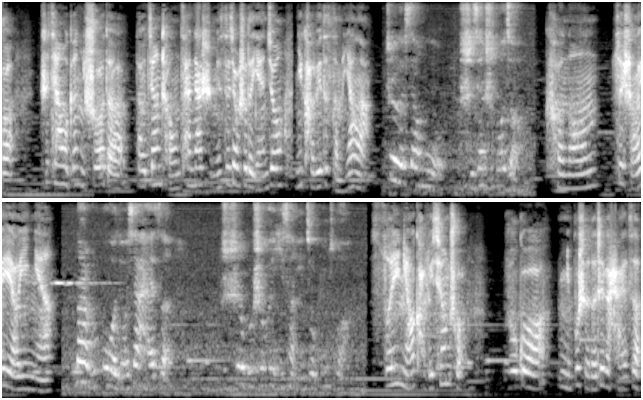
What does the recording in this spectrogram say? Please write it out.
叔，之前我跟你说的到江城参加史密斯教授的研究，你考虑的怎么样了？这个项目时间是多久？可能最少也要一年。那如果我留下孩子，是不是会影响研究工作？所以你要考虑清楚。如果你不舍得这个孩子，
